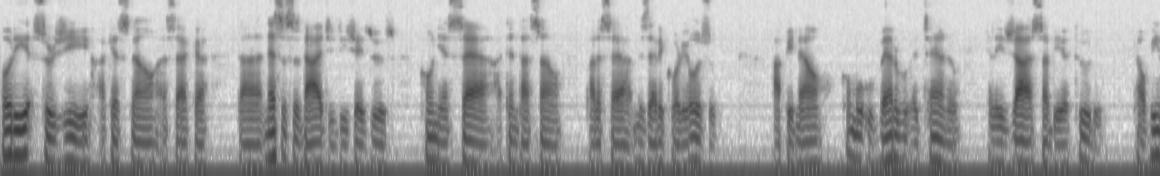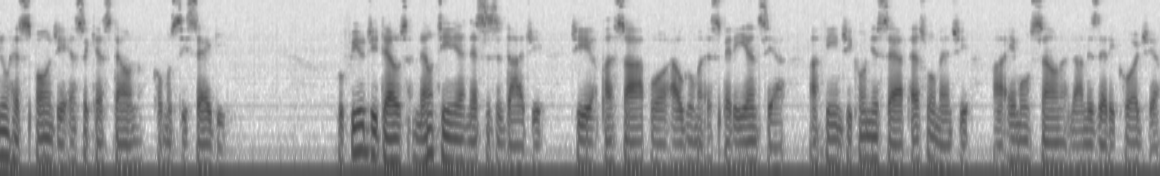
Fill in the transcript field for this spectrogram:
Pode surgir a questão acerca da necessidade de Jesus conhecer a tentação para ser misericordioso. Afinal, como o Verbo eterno, ele já sabia tudo. Calvino responde essa questão como se segue. O Filho de Deus não tinha necessidade de passar por alguma experiência a fim de conhecer pessoalmente a emoção da misericórdia.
